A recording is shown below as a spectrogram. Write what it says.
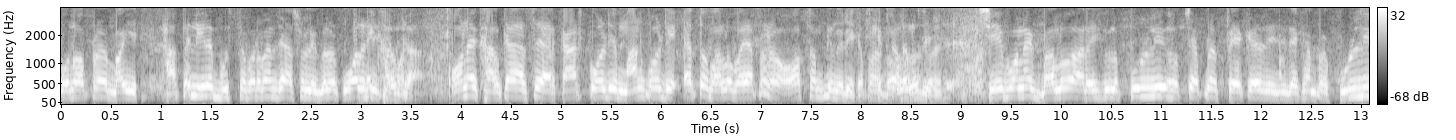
কোনো আপনার ভাই হাতে নিলে বুঝতে পারবেন যে আসলে এগুলো কোয়ালিটি হালকা। অনেক হালকা আছে আর কাঠ কোয়ালিটি মান কোয়ালিটি এত ভালো ভাই আপনারা অচম কিন্তু আপনারা অনেক ভালো আর এইগুলো ফুললি হচ্ছে আপনার প্যাকেজ এই যে দেখেন আপনার ফুললি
